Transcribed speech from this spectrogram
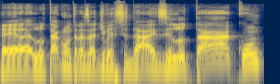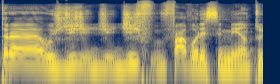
é, lutar contra as adversidades e lutar contra os desfavorecimentos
